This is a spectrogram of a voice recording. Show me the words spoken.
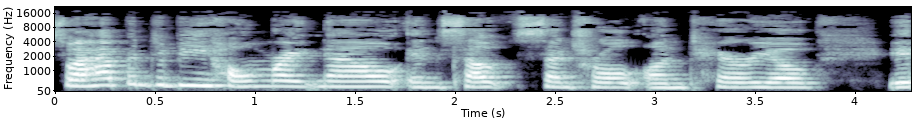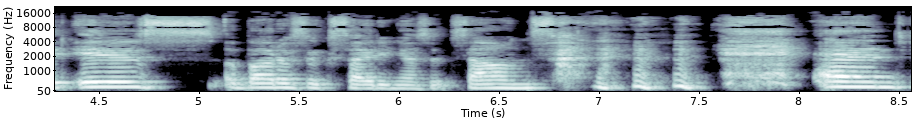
So I happen to be home right now in South Central Ontario. It is about as exciting as it sounds. and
